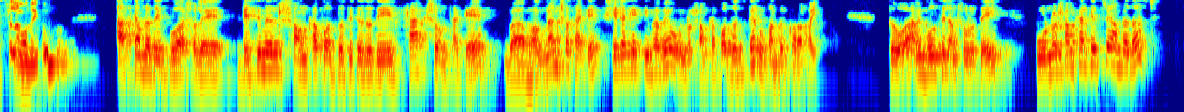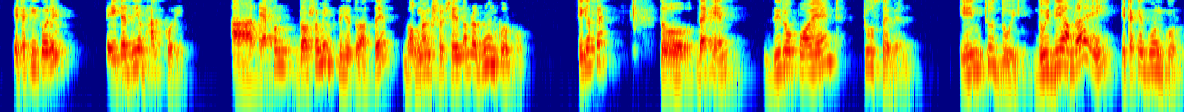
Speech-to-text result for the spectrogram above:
আসসালামু আলাইকুম। আজকে আমরা দেখব আসলে ডেসিমেল সংখ্যা পদ্ধতিতে যদি ফ্র্যাকশন থাকে বা ভগ্নাংশ থাকে, সেটাকে কীভাবে অন্য সংখ্যা পদ্ধতিতে রূপান্তর করা হয়। তো আমি বলছিলাম শুরুতেই, পূর্ণ সংখ্যার ক্ষেত্রে আমরা জাস্ট এটা কি করি? এইটা দিয়ে ভাগ করি। আর এখন দশমিক যেহেতু আছে, ভগ্নাংশ, সেহেতু আমরা গুণ করব। ঠিক আছে? তো দেখেন zero point two seven into দুই। দুই দিয়ে আমরা এই এটাকে গুণ করব।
